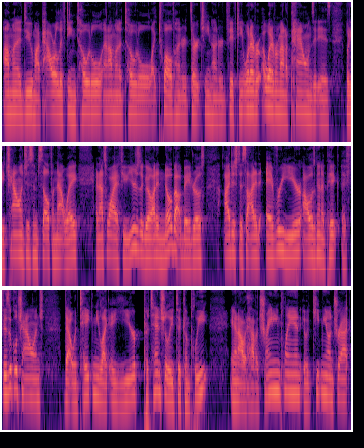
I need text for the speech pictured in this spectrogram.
I'm going to do my powerlifting total and I'm going to total like 1200, 1300, 15, whatever whatever amount of pounds it is, but he challenges himself in that way. And that's why a few years ago I didn't know about Bedros. I just decided every year I was going to pick a physical challenge that would take me like a year potentially to complete and I would have a training plan. It would keep me on track.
